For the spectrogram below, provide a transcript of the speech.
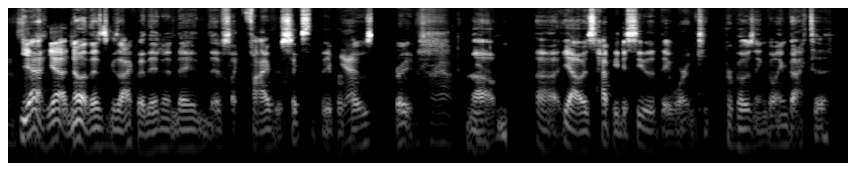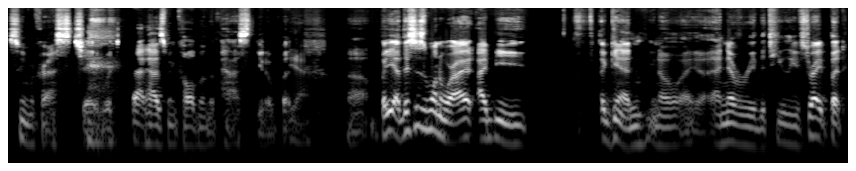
That's yeah, yeah, no, that's exactly. They didn't. They there's like five or six that they proposed. Yeah, Great. Yeah. Uh, yeah, I was happy to see that they weren't proposing going back to Sumichrast's Jay, which that has been called in the past. You know, but yeah, um, but yeah, this is one where I, I'd be again, you know, I, I, never read the tea leaves right, but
